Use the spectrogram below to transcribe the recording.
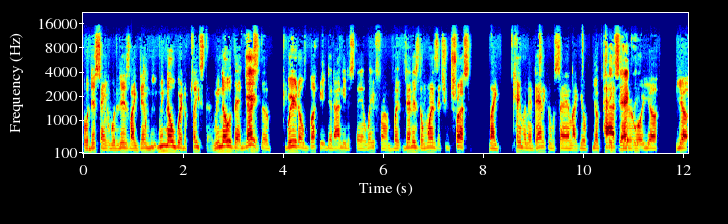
"Well, this ain't what it is." Like then we, we know where to place them. We know that that's the weirdo bucket that I need to stay away from. But then it's the ones that you trust, like Kaylin and Danica was saying, like your your pastor Exactly. or your your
